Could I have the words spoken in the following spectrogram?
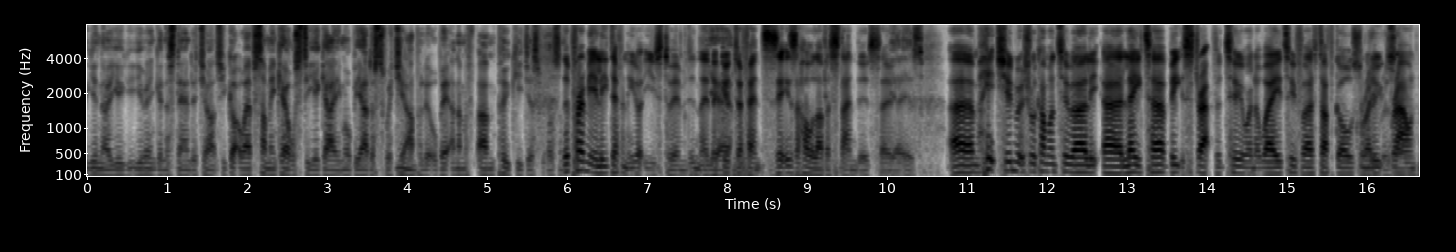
you know you you ain't going to stand a chance. You've got to have something else to your game or be able to switch it up a little bit. And um, um, Pukki just wasn't. The Premier League definitely got used to him, didn't they? The good defences. It is a whole other standard. So yeah, it is. Um, Hitchin, which we'll come on to early, uh, later, beat Stratford 2 1 away. Two first half goals from Great Luke result. Brown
